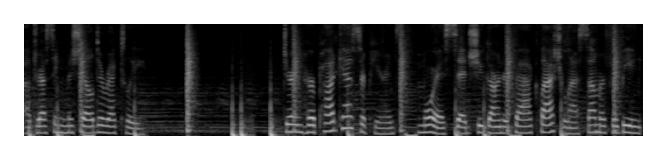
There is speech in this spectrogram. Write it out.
addressing Michele directly. During her podcast appearance, Morris said she garnered backlash last summer for being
